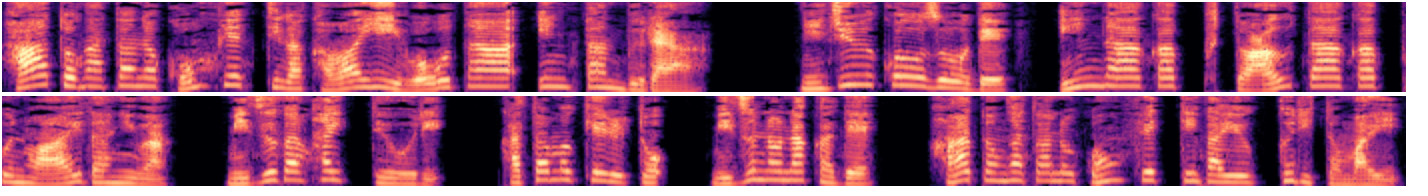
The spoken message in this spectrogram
ハート型のコンフェッティが可愛いウォーターインタンブラー。二重構造でインナーカップとアウターカップの間には水が入っており、傾けると水の中でハート型のコンフェッティがゆっくりと舞い、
